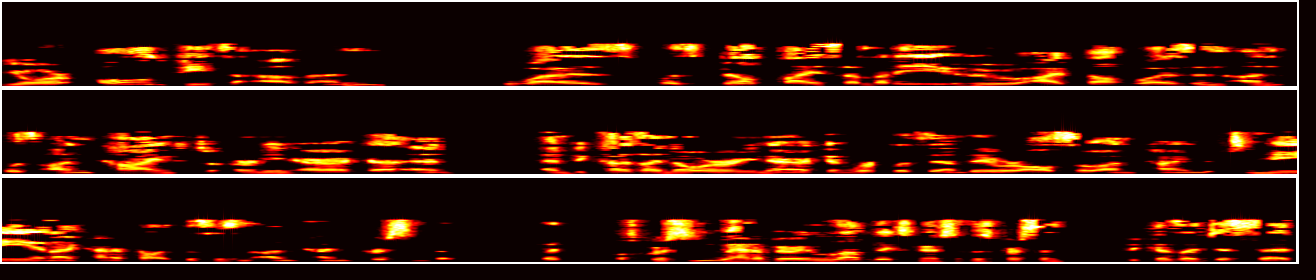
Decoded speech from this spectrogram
your old pizza oven was, was built by somebody who I felt was an un, was unkind to Ernie and Erica and and because I know Ernie and Eric and work with them, they were also unkind to me, and I kind of felt like this was an unkind person. But, but of course, you had a very lovely experience with this person because I just said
